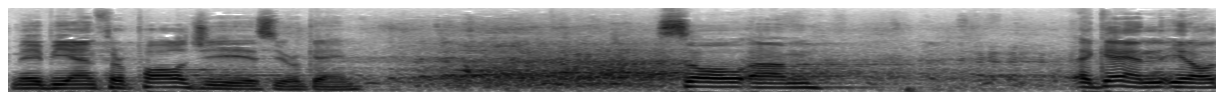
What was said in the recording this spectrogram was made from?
maybe anthropology is your game. so, um, again, you know,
